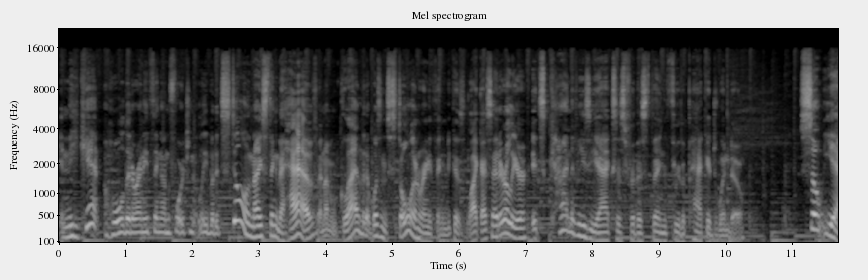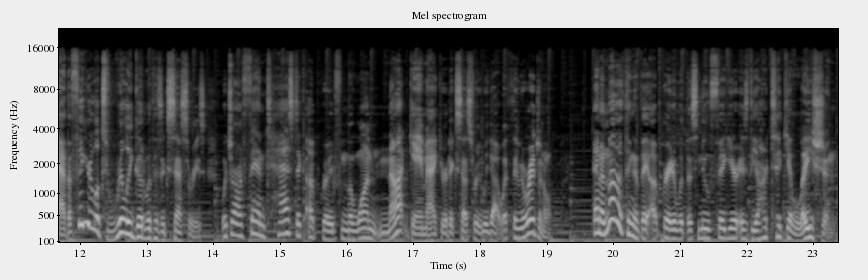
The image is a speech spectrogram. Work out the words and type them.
And he can't hold it or anything, unfortunately, but it's still a nice thing to have, and I'm glad that it wasn't stolen or anything, because like I said earlier, it's kind of easy access for this thing through the package window. So yeah, the figure looks really good with his accessories, which are a fantastic upgrade from the one not game accurate accessory we got with the original. And another thing that they upgraded with this new figure is the articulation.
